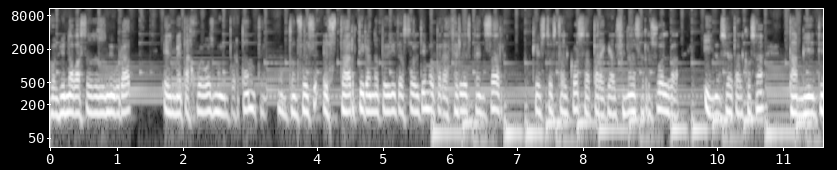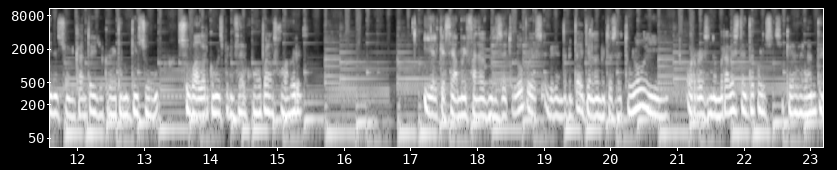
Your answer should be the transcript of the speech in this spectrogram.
volviendo a Bastos de Migurat, el metajuego es muy importante. Entonces, estar tirando piedritas todo el tiempo para hacerles pensar que esto es tal cosa, para que al final se resuelva y no sea tal cosa, también tiene su encanto y yo creo que también tiene su, su valor como experiencia de juego para los jugadores. Y el que sea muy fan de los mitos de Tulu, pues evidentemente ahí tiene los mitos de Tulu y horrores innombrables, tentáculos, así que adelante.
